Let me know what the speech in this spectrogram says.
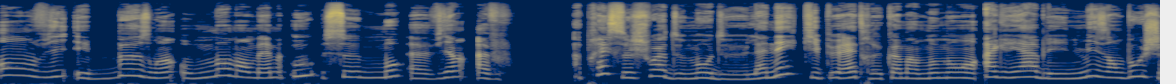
envie et besoin au moment même où ce mot euh, vient à vous. Après ce choix de mots de l'année, qui peut être comme un moment agréable et une mise en bouche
